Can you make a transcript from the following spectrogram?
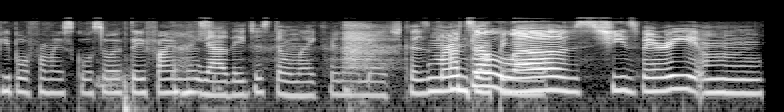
people from my school. So if they find this, Yeah, they just don't like her that much because Mirza dropping out. loves. She's very um.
